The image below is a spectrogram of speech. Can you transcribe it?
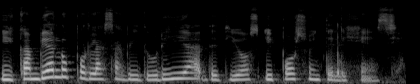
y cambiarlo por la sabiduría de Dios y por su inteligencia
